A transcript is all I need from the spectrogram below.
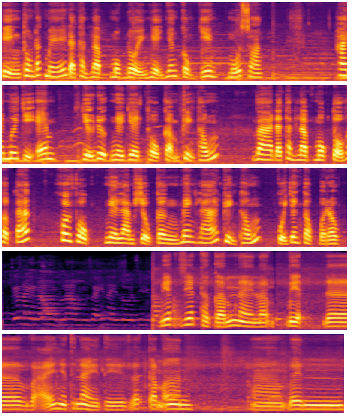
hiện thôn Đắc Mế đã thành lập một đội nghệ nhân cổng chiên, múa xoan. 20 chị em giữ được nghề dệt thổ cẩm truyền thống và đã thành lập một tổ hợp tác khôi phục nghề làm rượu cần men lá truyền thống của dân tộc Bờ Râu. Biết giết thờ cẩm này là biệt vải như thế này thì rất cảm ơn à, bên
